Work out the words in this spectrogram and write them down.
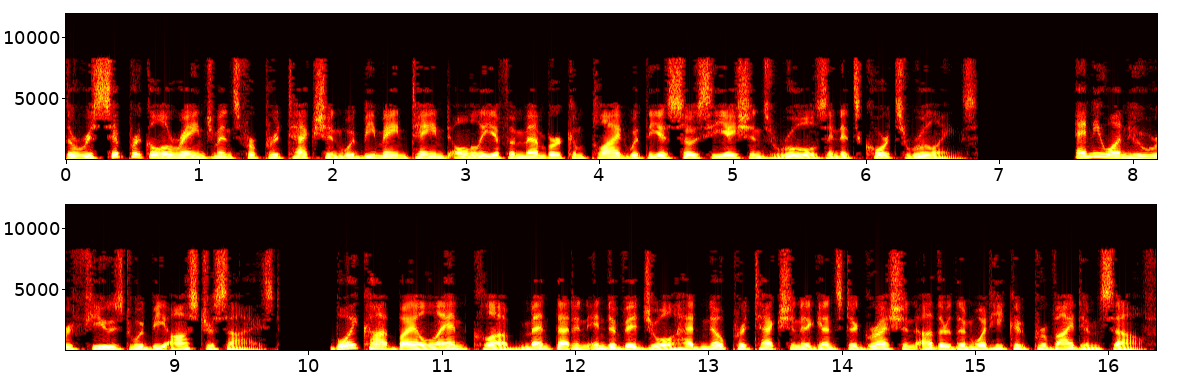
The reciprocal arrangements for protection would be maintained only if a member complied with the association's rules and its court's rulings. Anyone who refused would be ostracized. Boycott by a land club meant that an individual had no protection against aggression other than what he could provide himself.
